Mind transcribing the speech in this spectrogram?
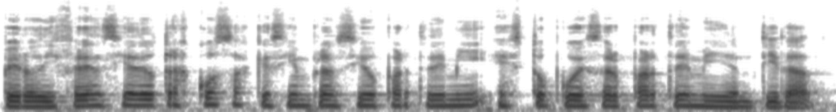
pero a diferencia de otras cosas que siempre han sido parte de mí, esto puede ser parte de mi identidad.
